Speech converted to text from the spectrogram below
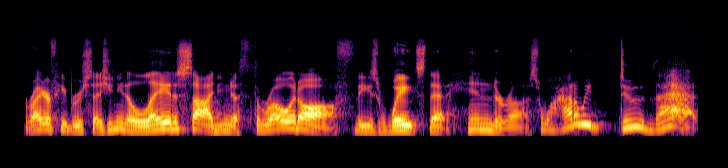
the writer of Hebrews says you need to lay it aside. You need to throw it off, these weights that hinder us. Well, how do we do that?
